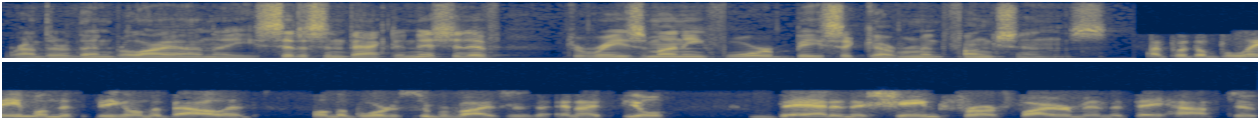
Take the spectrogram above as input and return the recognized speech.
rather than rely on a citizen backed initiative to raise money for basic government functions. I put the blame on this being on the ballot on the Board of Supervisors, and I feel bad and ashamed for our firemen that they have to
